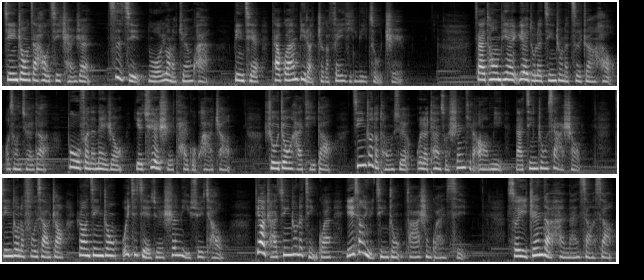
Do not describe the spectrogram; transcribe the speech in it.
金钟在后期承认自己挪用了捐款，并且他关闭了这个非营利组织。在通篇阅读了金钟的自传后，我总觉得部分的内容也确实太过夸张。书中还提到。金钟的同学为了探索身体的奥秘，拿金钟下手。金钟的副校长让金钟为其解决生理需求。调查金钟的警官也想与金钟发生关系。所以真的很难想象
